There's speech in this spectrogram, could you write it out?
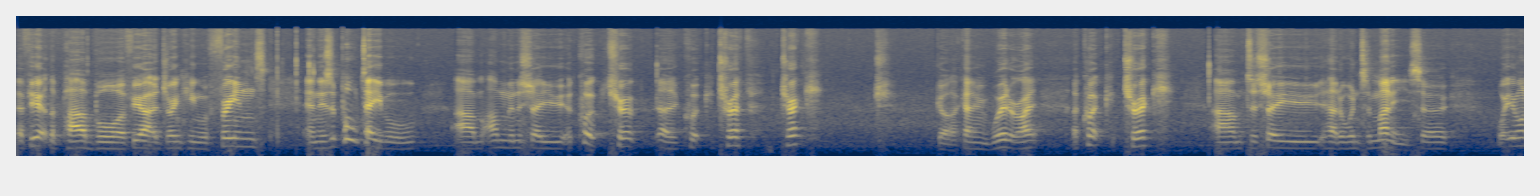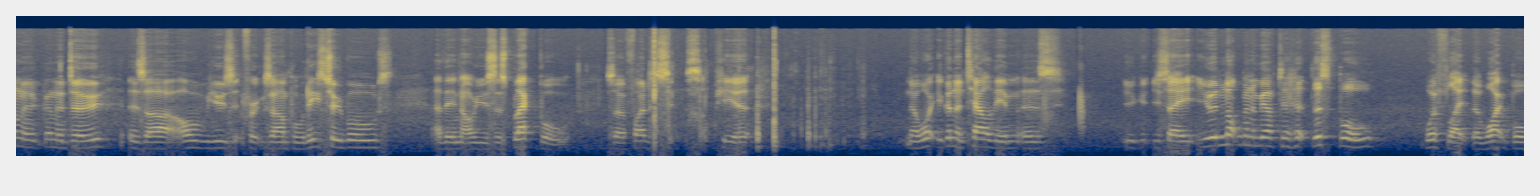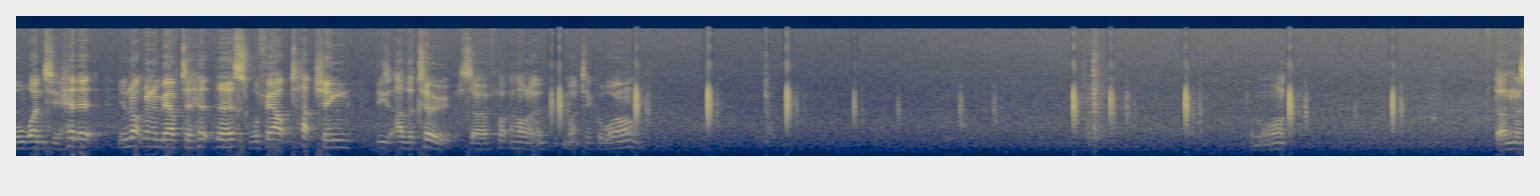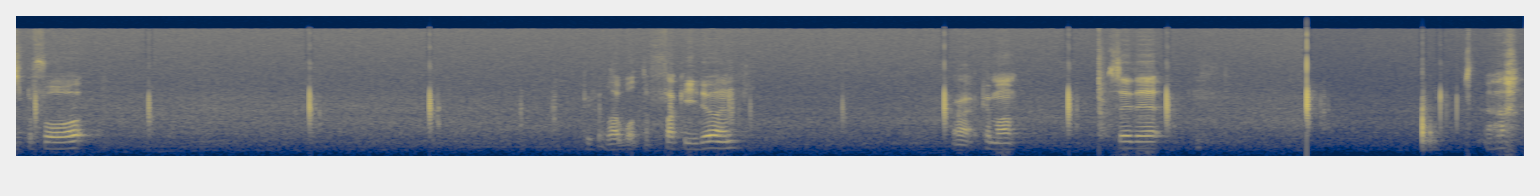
if you're at the pub or if you're out drinking with friends and there's a pool table, um, I'm going to show you a quick trip, a quick trip, trick, God I can't even word it right, a quick trick um, to show you how to win some money. So what you're going to do is uh, I'll use it for example these two balls and then I'll use this black ball. So if I just set this up here, now what you're going to tell them is you, you say you're not going to be able to hit this ball with like the white ball once you hit it, you're not going to be able to hit this without touching these other two. So if, hold on, it might take a while. Come on. Done this before. People like, what the fuck are you doing? Alright, come on. Stay there. Ah.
